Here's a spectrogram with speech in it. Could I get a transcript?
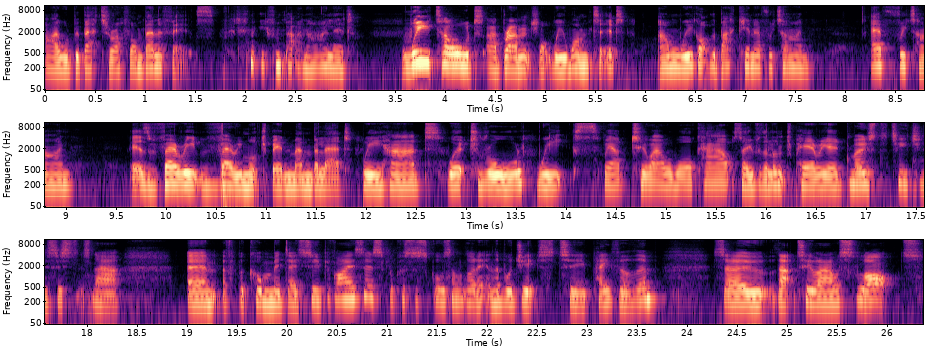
I would be better off on benefits. They didn't even bat an eyelid. We told our branch what we wanted and we got the backing every time. Every time. It has very, very much been member led. We had work to rule weeks. We had two hour walkouts over the lunch period. Most teaching assistants now um, have become midday supervisors because the schools haven't got it in the budgets to pay for them. So that two hour slot,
